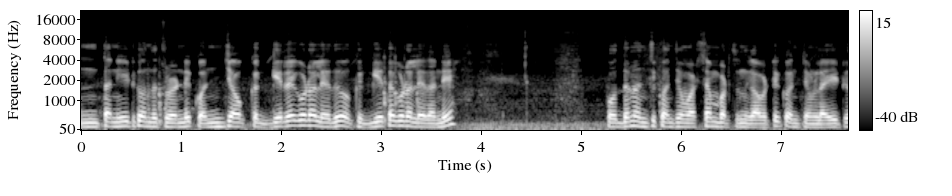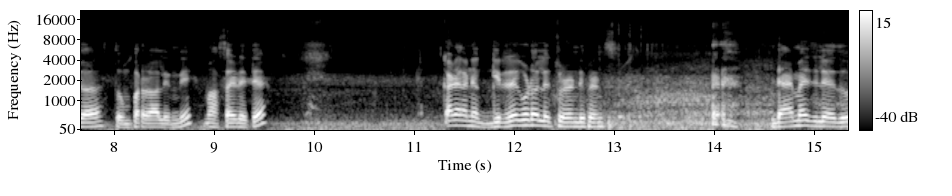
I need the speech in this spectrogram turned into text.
ఎంత నీట్గా ఉందో చూడండి. కొంచెం ఒక్క గిర్రె కూడా లేదు ఒక గీత కూడా లేదండి. పొద్దున నుంచి కొంచెం వర్షం పడుతుంది కాబట్టి కొంచెం లైట్గా తుంపర రాలింది మా సైడ్ అయితే. ఎక్కడ కానీ ఒక గిర్రె కూడా లేదు చూడండి ఫ్రెండ్స్. డ్యామేజ్ లేదు.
